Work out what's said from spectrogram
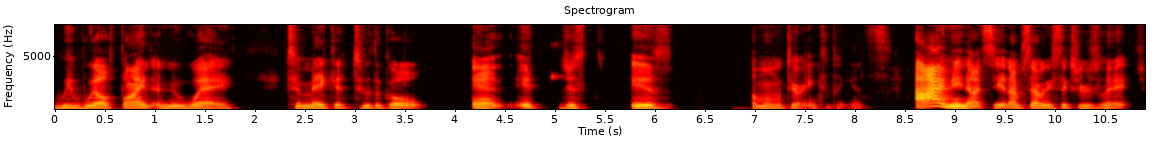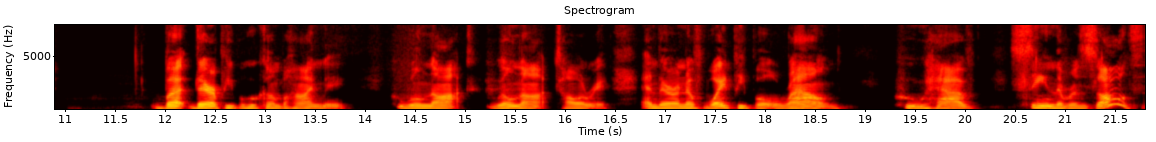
We will find a new way to make it to the goal. And it just is a momentary inconvenience. I may not see it. I'm 76 years of age. But there are people who come behind me who will not, will not tolerate. And there are enough white people around who have seen the results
